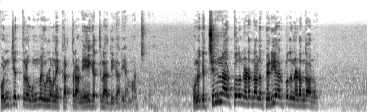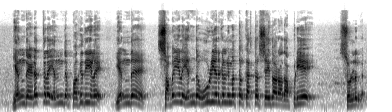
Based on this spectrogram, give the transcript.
கொஞ்சத்தில் உண்மை உள்ளவனை கர்த்தர் அநேகத்தில் அதிகாரியாக மாற்றுகிறார். உனக்கு சின்ன அற்புதம் நடந்தாலும் பெரிய அற்புதம் நடந்தாலும் எந்த இடத்துல எந்த பகுதியில் எந்த சபையில் எந்த ஊழியர்கள் நிமித்தம் கர்த்தர் செய்தாரோ அதை அப்படியே சொல்லுங்கள்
